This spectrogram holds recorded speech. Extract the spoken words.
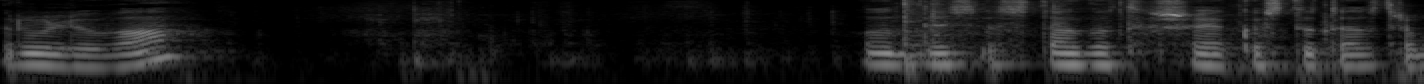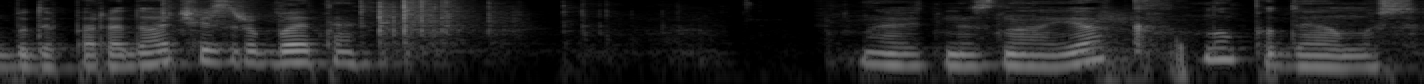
рульова. От десь ось так от ще якось тут треба буде передачі зробити. Навіть не знаю як, ну подивимось.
